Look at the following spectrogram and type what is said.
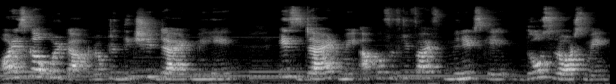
और इसका उल्टा डॉक्टर दीक्षित डाइट में है। इस डाइट में आपको 55 मिनट्स के दो स्लॉट्स में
